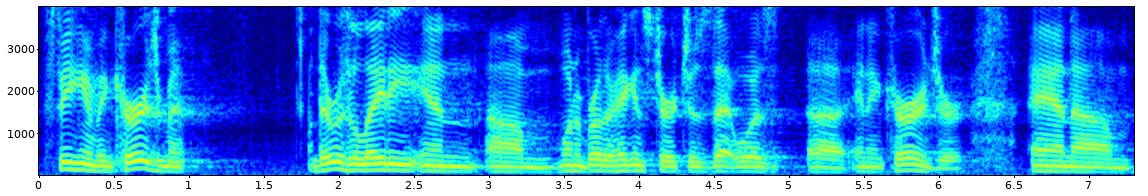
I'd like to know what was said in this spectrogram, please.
speaking of encouragement, there was a lady in um, one of Brother Hagin's churches that was uh, an encourager. And um,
